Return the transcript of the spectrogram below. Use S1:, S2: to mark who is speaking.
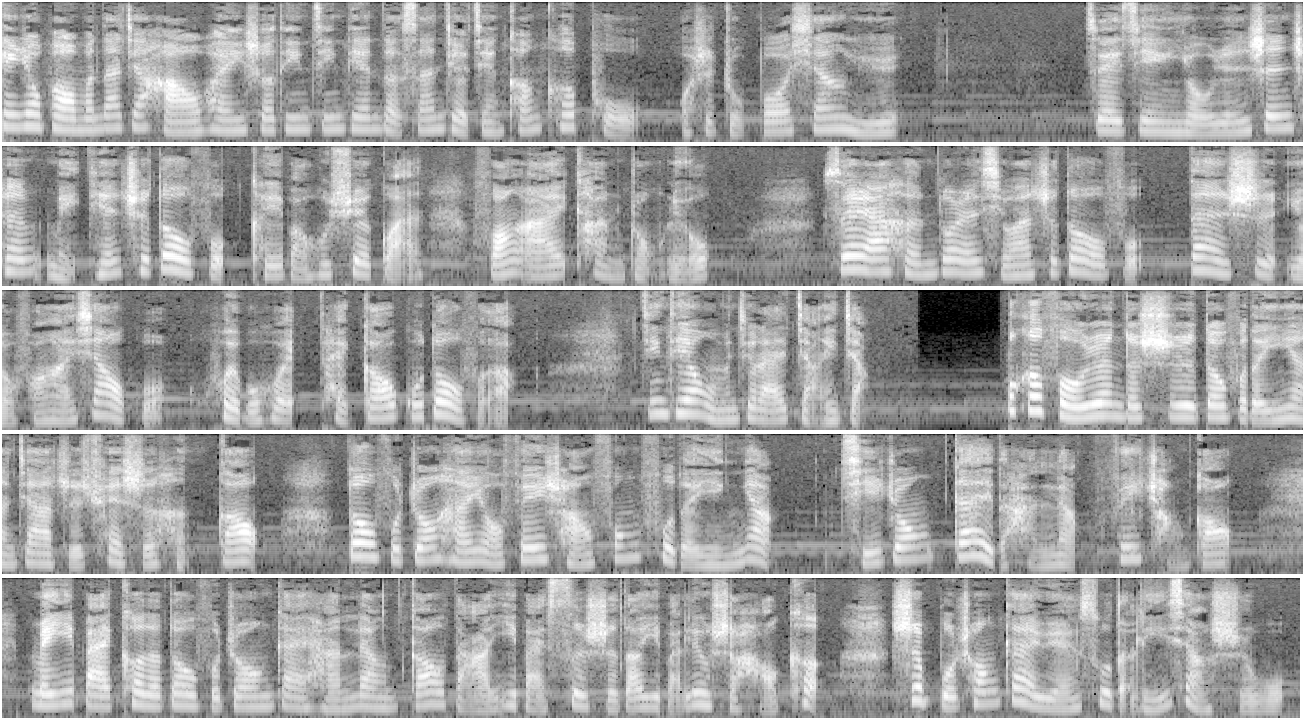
S1: 听众朋友们，大家好，欢迎收听今天的三九健康科普，我是主播香鱼。最近有人声称每天吃豆腐可以保护血管、防癌、抗肿瘤。虽然很多人喜欢吃豆腐，但是有防癌效果，会不会太高估豆腐了？今天我们就来讲一讲。不可否认的是，豆腐的营养价值确实很高，豆腐中含有非常丰富的营养。其中钙的含量非常高，每一百克的豆腐中钙含量高达一百四十到一百六十毫克，是补充钙元素的理想食物。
